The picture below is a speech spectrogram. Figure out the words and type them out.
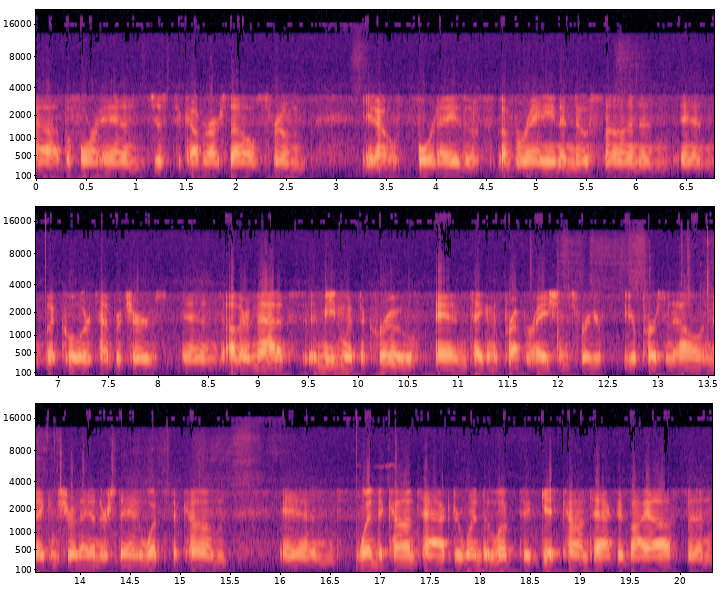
uh, beforehand just to cover ourselves from you know, four days of, of rain and no sun and, and the cooler temperatures. And other than that, it's meeting with the crew and taking the preparations for your, your personnel and making sure they understand what's to come and when to contact or when to look to get contacted by us and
